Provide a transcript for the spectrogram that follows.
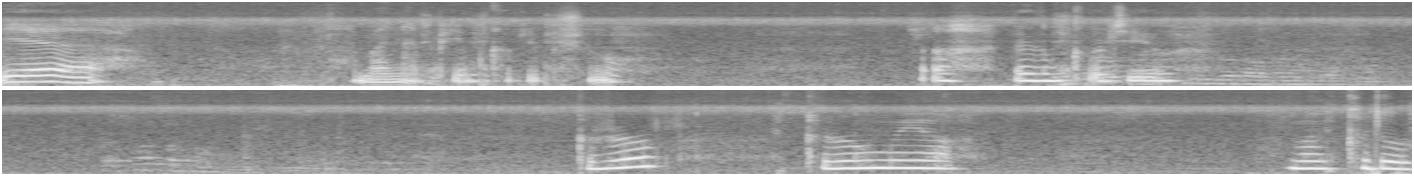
Yeah. Hemen yapayım kırayım şunu. Ah benim kırıyor. Kırıl. Kırılmıyor. Hemen kırıl.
